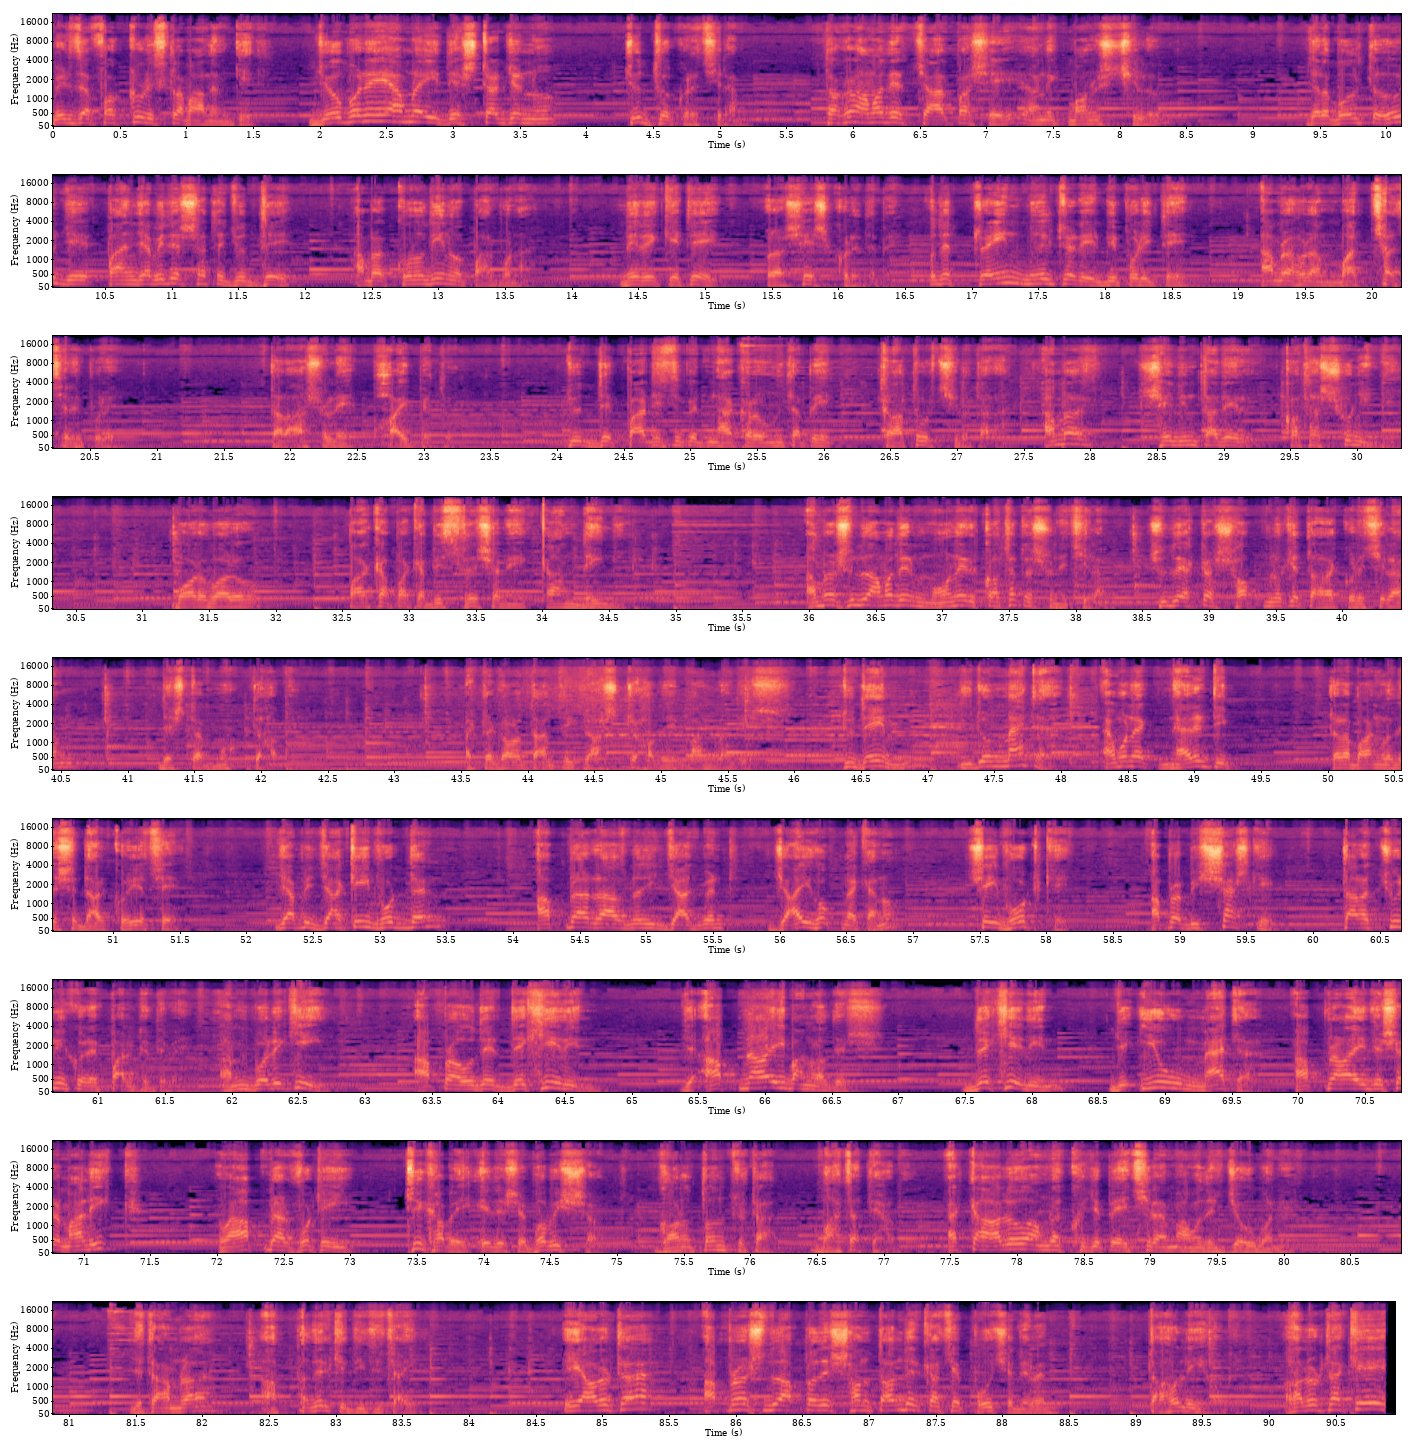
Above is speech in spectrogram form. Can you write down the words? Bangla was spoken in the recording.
মির্জা ফখরুল ইসলাম আলমগীর যৌবনে আমরা এই দেশটার জন্য যুদ্ধ করেছিলাম। তখন আমাদের চারপাশে অনেক মানুষ ছিল যারা বলতো যে পাঞ্জাবিদের সাথে যুদ্ধে আমরা কোনোদিনও পারব না। মেরে কেটে ওরা শেষ করে দেবে। ওদের ট্রেন মিলিটারির বিপরীতে আমরা হলাম বাচ্চা ছেলে পড়ে তারা আসলে ভয় পেত। যুদ্ধে পার্টিসিপেট না করার অনুতাপে কাতর ছিল তারা। আমরা সেদিন তাদের কথা শুনিনি। বড় বড় পাকা পাকা বিশ্লেষণে কান দেইনি। আমরা শুধু আমাদের মনের কথাটা শুনেছিলাম। শুধু একটা স্বপ্নকে তারা করেছিলাম, দেশটা মুক্ত হবে। একটা গণতান্ত্রিক রাষ্ট্র হবে Bangladesh. To them you don't matter এমন এক ন্যারেটিভ তারা বাংলাদেশে দাঁড় করিয়েছে, যে আপনি যাকেই ভোট দেন, আপনার রাজনৈতিক জাজমেন্ট যাই হোক না কেন, সেই ভোটকে আপনার বিশ্বাসকে তারা চুরি করে পাল্টে দেবে। আমি বলি কি, আপনারা ওদের দেখিয়ে দিন যে আপনারাই বাংলাদেশ। দেখিয়ে দিন যে ইউ ম্যাটার। আপনারা এই দেশের মালিক এবং আপনার ভোটেই ঠিক হবে এদেশের ভবিষ্যৎ। গণতন্ত্রটা বাঁচাতে হবে। একটা আলো আমরা খুঁজে পেয়েছিলাম আমাদের যৌবনে, যেটা আমরা আপনাদেরকে দিতে চাই। এই আলোটা আপনারা শুধু আপনাদের সন্তানদের কাছে পৌঁছে দেবেন। তাহলেই হবে। আলোটাকে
